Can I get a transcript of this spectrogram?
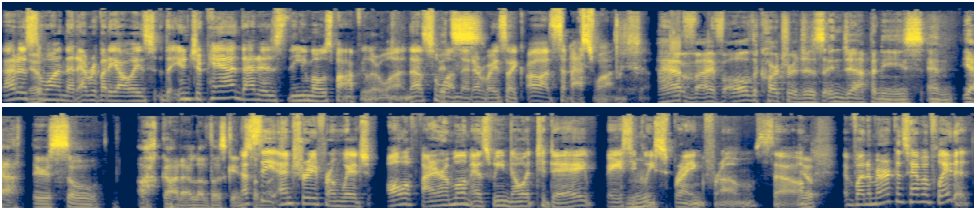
that is the one that everybody always the, in japan that is the most popular one that's the one that everybody's like oh it's the best one so. I have I have all the cartridges in Japanese, and yeah, they're so. Oh God, I love those games. That's so the much. entry from which all of Fire Emblem, as we know it today, basically sprang from. So, Mm-hmm. Yep. but Americans haven't played it,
